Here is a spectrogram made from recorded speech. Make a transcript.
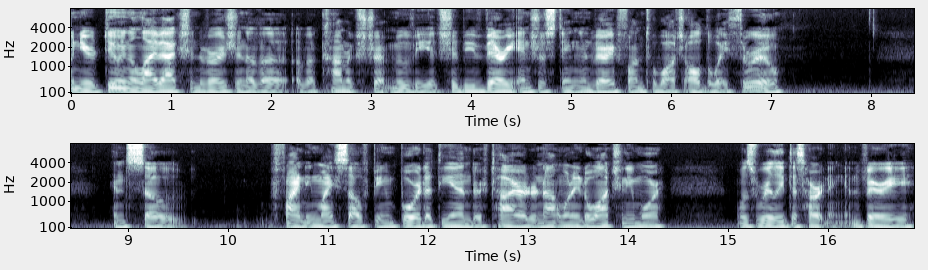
when you're doing a live action version of a of a comic strip movie, it should be very interesting and very fun to watch all the way through. And so finding myself being bored at the end or tired or not wanting to watch anymore was really disheartening and very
